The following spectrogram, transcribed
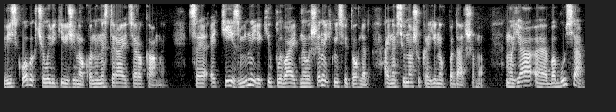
військових чоловіків і жінок вони не стираються роками. Це е, ті зміни, які впливають не лише на їхній світогляд, а й на всю нашу країну в подальшому. Моя е, бабуся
